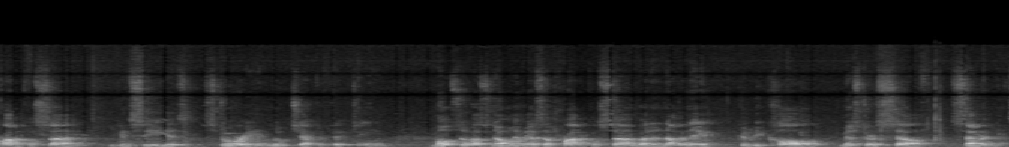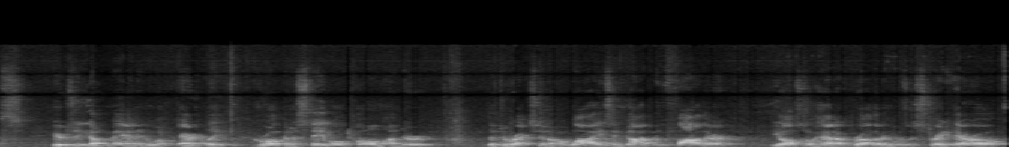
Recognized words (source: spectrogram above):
prodigal son. You can see his story in Luke chapter 15. Most of us know him as a prodigal son, but another name could be called Mr. Self-Centeredness. Here's a young man who apparently grew up in a stable home under the direction of a wise and godly father. He also had a brother who was a straight arrow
